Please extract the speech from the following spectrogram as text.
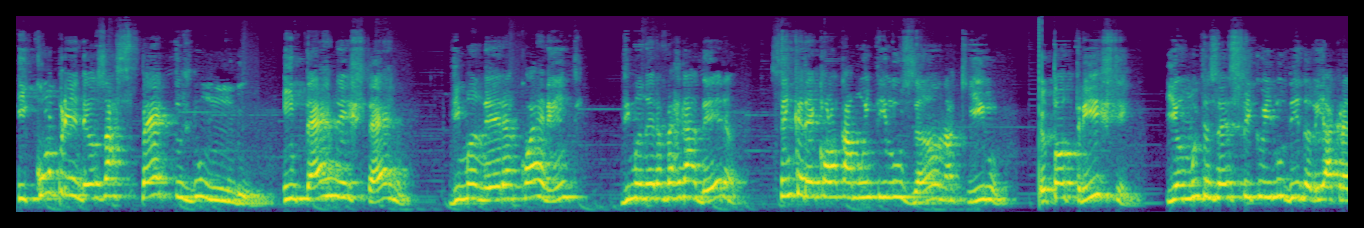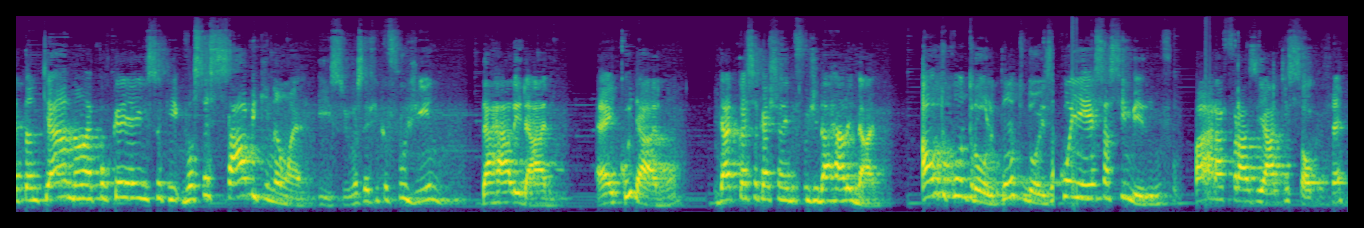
e compreender os aspectos do mundo, interno e externo, de maneira coerente, de maneira verdadeira, sem querer colocar muita ilusão naquilo. Eu estou triste, e eu muitas vezes fico iludido ali, acreditando que, ah, não, é porque é isso aqui. Você sabe que não é isso. E você fica fugindo da realidade. É, e cuidado, né? Cuidado com essa questão de fugir da realidade. Autocontrole. Ponto 2. Conheça a si mesmo. Parafrasear aqui Sócrates, né?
